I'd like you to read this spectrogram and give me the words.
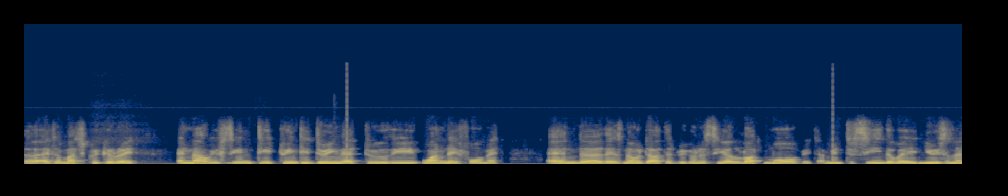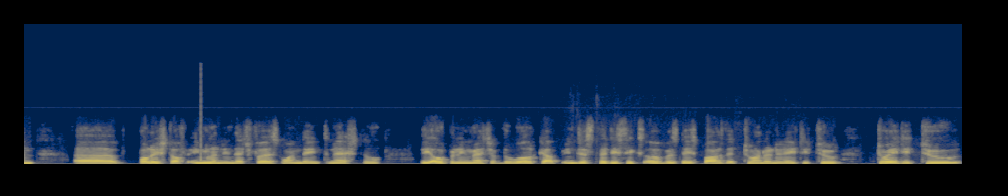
uh, at a much quicker rate. And now we've seen T20 doing that to the one-day format, and uh, there's no doubt that we're going to see a lot more of it. I mean, to see the way New Zealand uh, polished off England in that first one-day international the opening match of the World Cup. In just 36 overs, they passed at 282. 282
